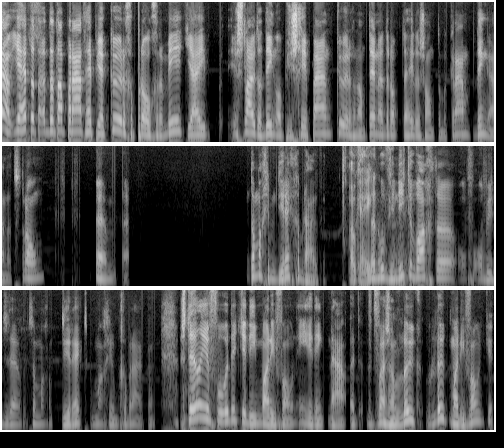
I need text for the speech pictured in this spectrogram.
Nou, je hebt dat, dat apparaat heb je keurig geprogrammeerd. Jij sluit dat ding op je schip aan. Keurig een antenne erop. De hele zand kraam. Ding aan het stroom. Ehm, eh, dan mag je hem direct gebruiken. Oké. Dan hoef je niet te wachten of, of iets dergelijks. Dan mag hem direct mag je hem gebruiken. Stel je voor dat je die marifoon en je denkt, nou, het, het was een leuk, leuk marifoontje.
